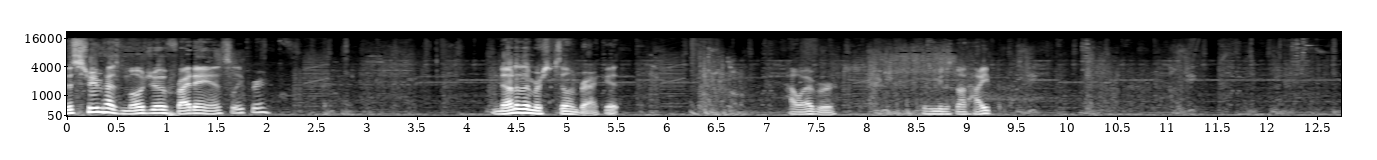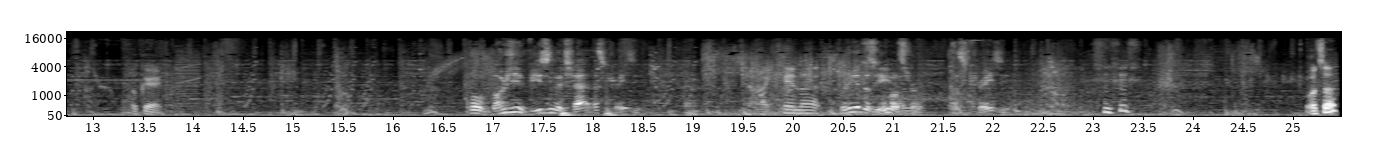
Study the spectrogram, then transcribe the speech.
this stream has Mojo, Friday, and Sleeper. None of them are still in bracket. However, doesn't mean it's not hype. Okay. Whoa, RG abusing the chat? That's crazy. I cannot. Where do you get those emotes from? That's crazy. What's up?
